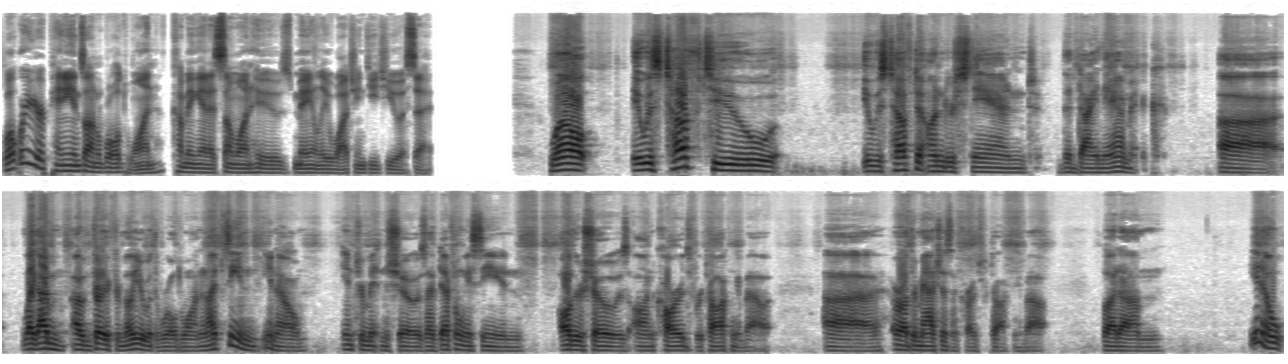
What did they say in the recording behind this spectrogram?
What were your opinions on World One coming in as someone who's mainly watching DGUSA? Well, it was tough to it was tough to understand the dynamic. Uh, like I'm I'm very familiar with World One, and I've seen you know intermittent shows. I've definitely seen other shows on cards we're talking about, uh, or other matches on cards we're talking about. But um, you know,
